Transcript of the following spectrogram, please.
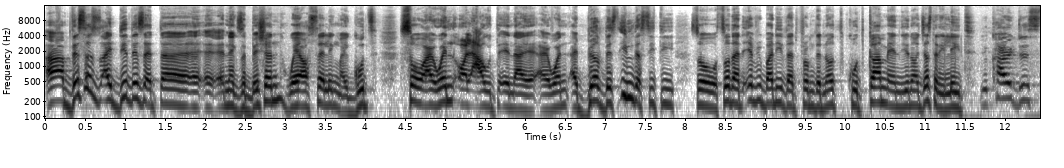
Uh, this is I did this at uh, an exhibition where I was selling my goods. So I went all out and I, I went I built this in the city so so that everybody that from the north could come and you know just relate. You carried this.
